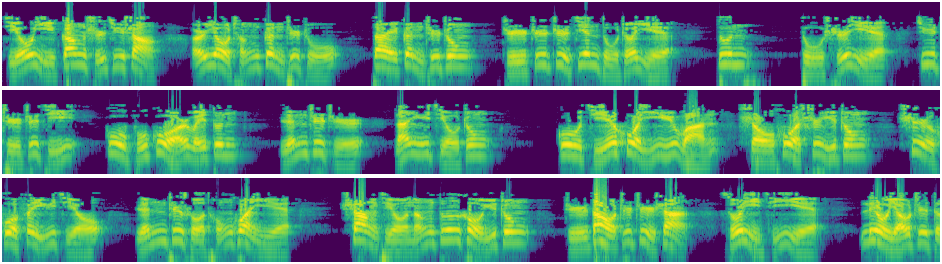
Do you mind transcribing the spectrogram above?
久以刚实居上，而又成艮之主，在艮之中，止之至坚笃者也。敦笃实也，居止之极，故不过而为敦。人之止难于久中，故节或宜于晚，守或失于中，事或废于久。人之所同患也。上九能敦厚于中，指道之至善。所以吉也，六爻之德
